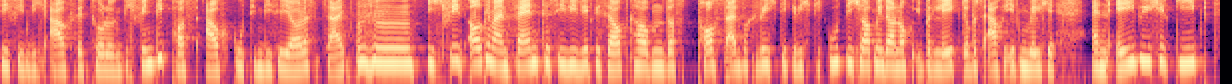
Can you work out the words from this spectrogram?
die finde ich auch sehr toll und ich finde, die passt auch gut in diese Jahreszeit. Mhm. Ich finde allgemein Fantasy, wie wir gesagt haben, das passt einfach richtig, richtig gut. Ich habe mir da noch überlegt, ob es auch irgendwelche NA-Bücher gibt,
